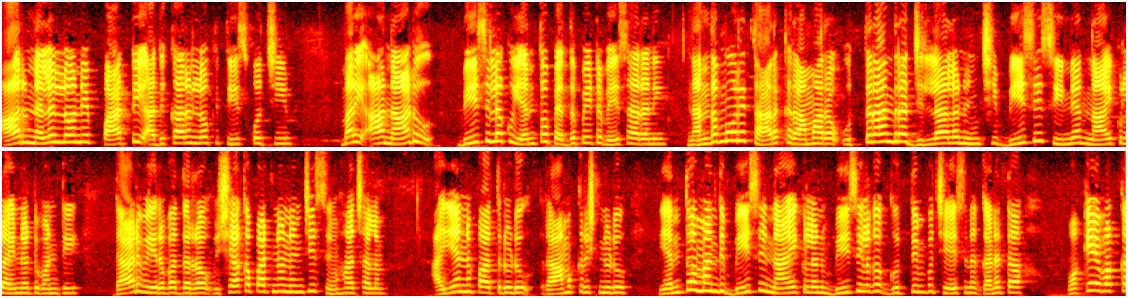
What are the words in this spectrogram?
ఆరు నెలల్లోనే పార్టీ అధికారంలోకి తీసుకొచ్చి మరి ఆనాడు బీసీలకు ఎంతో పెద్దపీట వేశారని. నందమూరి తారక రామారావు ఉత్తరాంధ్ర జిల్లాల నుంచి బీసీ సీనియర్ నాయకులు అయినటువంటి దాడి వీరభద్రరావు విశాఖపట్నం నుంచి సింహాచలం అయ్యన్న పాత్రుడు రామకృష్ణుడు ఎంతోమంది బీసీ నాయకులను బీసీలుగా గుర్తింపు చేసిన ఘనత ఒకే ఒక్క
